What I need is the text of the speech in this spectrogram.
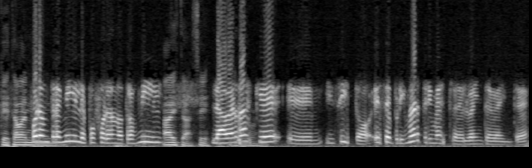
Que estaban... Fueron 3.000, después fueron otros 1.000. Ahí está, sí. La verdad es que, eh, insisto, ese primer trimestre del 2020,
